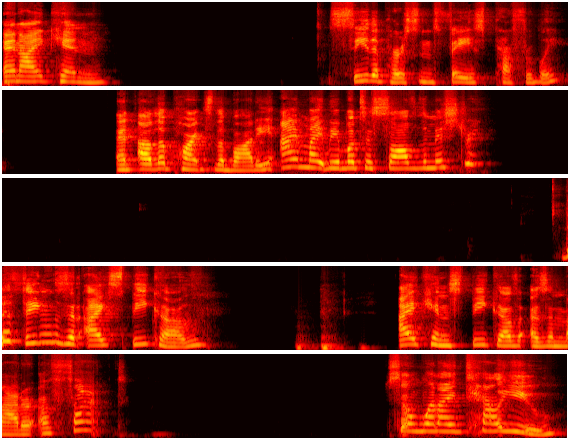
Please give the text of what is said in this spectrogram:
and I can see the person's face, preferably, and other parts of the body, I might be able to solve the mystery. The things that I speak of, I can speak of as a matter of fact. So when I tell you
